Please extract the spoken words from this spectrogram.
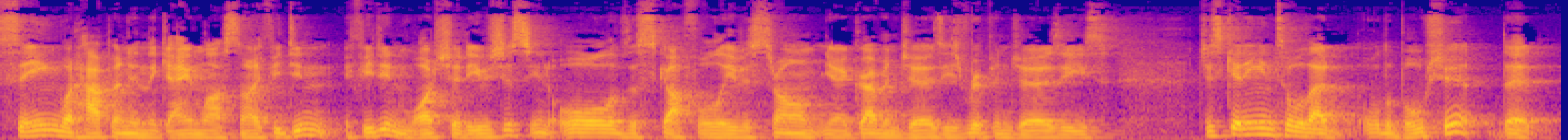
seeing what happened in the game last night, if you didn't if you didn't watch it, he was just in all of the scuffle. He was throwing, you know, grabbing jerseys, ripping jerseys, just getting into all that all the bullshit that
